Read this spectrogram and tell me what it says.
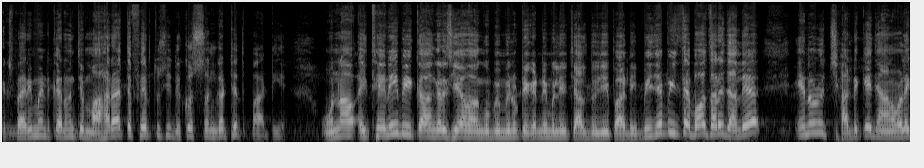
ਐਕਸਪੈਰੀਮੈਂਟ ਕਰਨ ਚ ਮਾਹਰ ਹੈ ਤੇ ਫਿਰ ਤੁਸੀਂ ਦੇਖੋ ਸੰਗਠਿਤ ਪਾਰਟੀ ਹੈ। ਉਹਨਾਂ ਇੱਥੇ ਨਹੀਂ ਵੀ ਕਾਂਗਰਸੀਆਂ ਵਾਂਗੂ ਵੀ ਮੈਨੂੰ ਟਿਕਟ ਨਹੀਂ ਮਿਲੀ ਚੱਲ ਦੂਜੀ ਪਾਰਟੀ। ਬੀਜੇਪੀ 'ਚ ਤੇ ਬਹੁਤ ਸਾਰੇ ਜਾਂਦੇ ਆ। ਇਹਨਾਂ ਨੂੰ ਛੱਡ ਕੇ ਜਾਣ ਵਾਲੇ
